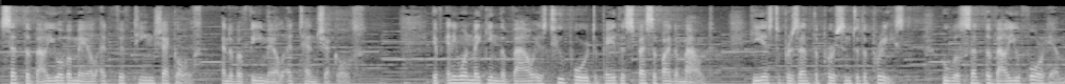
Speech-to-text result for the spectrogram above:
set the value of a male at fifteen shekels, and of a female at ten shekels. If anyone making the vow is too poor to pay the specified amount, he is to present the person to the priest, who will set the value for him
